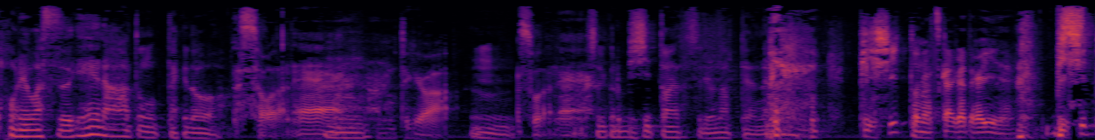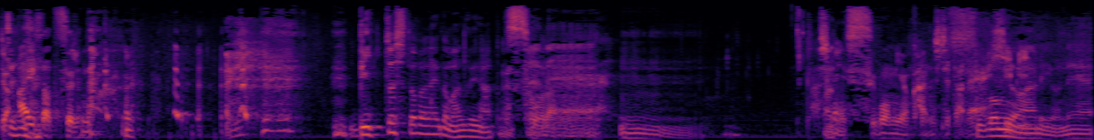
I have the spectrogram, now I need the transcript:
これはすげえなと思ったけど。そうだね、あの時は。うん。そうだね。それからビシッと挨拶するようになったよね。ビシッとの使い方がいいね。ビシッと挨拶するんだ ビッとしとかないとまずいなと思ってそうだね。確かに凄みを感じてたね凄みはあるよね。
